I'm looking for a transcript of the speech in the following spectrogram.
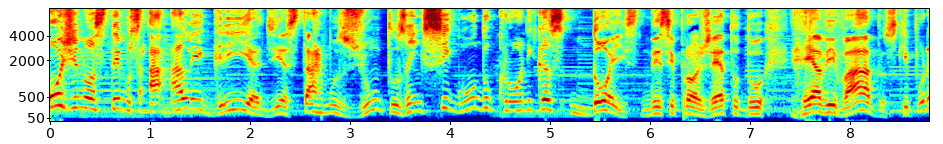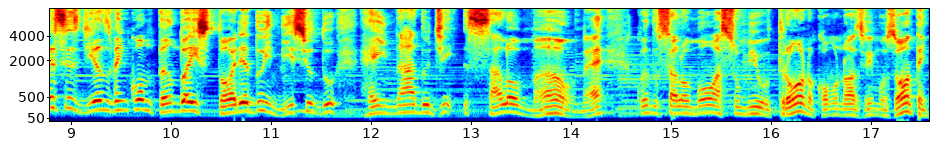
Hoje nós temos a alegria de estarmos juntos em 2 Crônicas 2, nesse projeto do Reavivados, que por esses dias vem contando a história do início do reinado de Salomão, né? Quando Salomão assumiu o trono, como nós vimos ontem,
